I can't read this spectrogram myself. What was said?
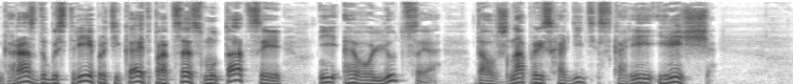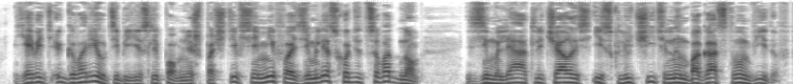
гораздо быстрее протекает процесс мутации — и эволюция должна происходить скорее и резче. Я ведь говорил тебе, если помнишь, почти все мифы о Земле сходятся в одном. Земля отличалась исключительным богатством видов.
